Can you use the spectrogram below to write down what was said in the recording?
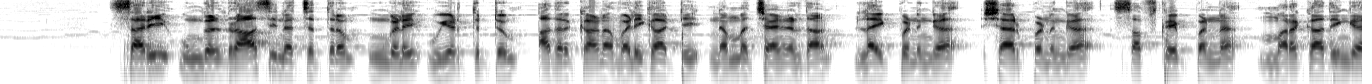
சரி உங்கள் ராசி நட்சத்திரம் உங்களை உயர்த்தட்டும். அதற்கான வழிகாட்டி நம்ம சேனல் தான். லைக் பண்ணுங்கள் ஷேர் பண்ணுங்கள் சப்ஸ்கிரைப் பண்ண மறக்காதீங்க.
